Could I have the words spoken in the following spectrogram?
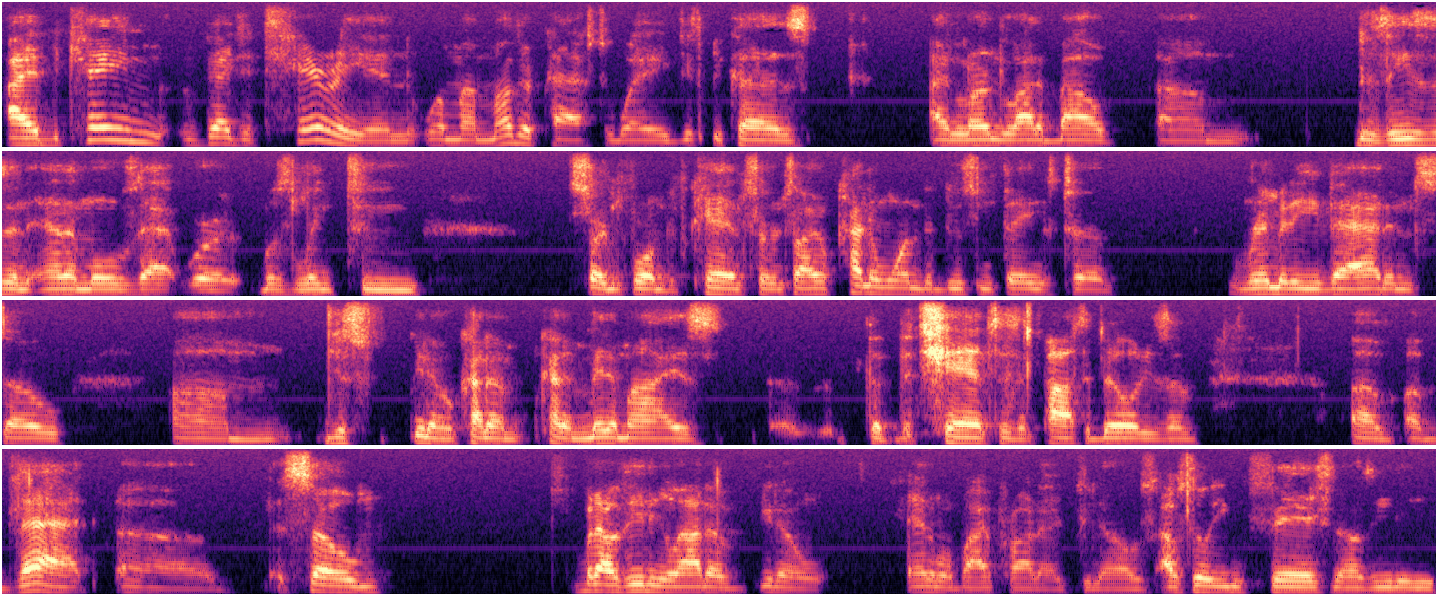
I became vegetarian when my mother passed away, just because I learned a lot about um, diseases in animals that were was linked to certain forms of cancer, and so I kind of wanted to do some things to remedy that, and so um, just you know, kind of kind of minimize the, the chances and possibilities of of, of that. Uh, so, but I was eating a lot of you know animal byproduct. You know, I was, I was still eating fish, and I was eating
